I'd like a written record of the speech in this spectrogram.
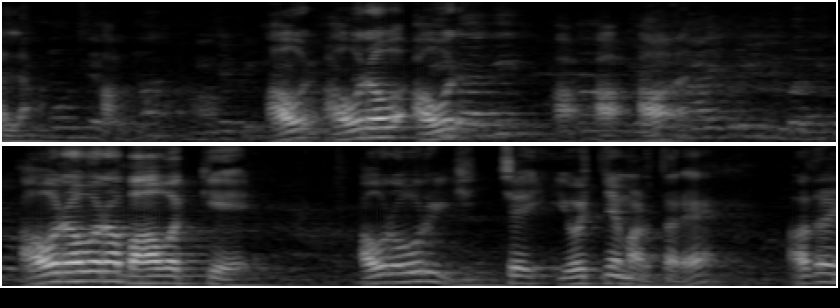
ಅಲ್ಲ ಅವ್ರ ಅವರ ಅವ್ರ ಅವರವರ ಭಾವಕ್ಕೆ ಅವರವರು ಯೋಚನೆ ಮಾಡ್ತಾರೆ. ಆದರೆ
